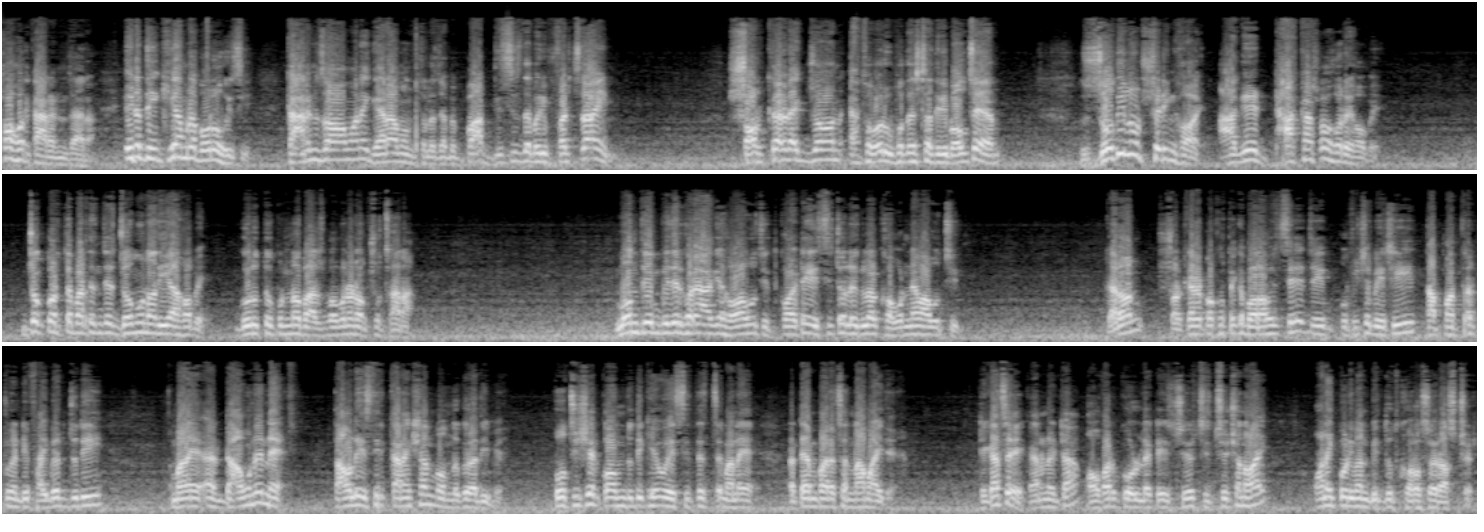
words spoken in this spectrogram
শহরে কারেন্ট যায় না এটা দেখে আমরা বড় হয়েছি। কারেন্ট যাওয়া মানে গ্রাম অঞ্চলে যাবে। But this is the very first time সরকারের একজন এত বড় উপদেষ্টা তিনি বলছেন, যদি লোডশেডিং হয়, আগে ঢাকা শহরে হবে। যোগ করতে পারতেন যে যমুনা দিয়া হবে, গুরুত্বপূর্ণ বাসভবনের অংশ ছাড়া। মন্ত্রী এমপিদের ঘরে আগে হওয়া উচিত, কয়টা এসি চলে এগুলোর খবর নেওয়া উচিত। কারণ সরকারের পক্ষ থেকে বলা হয়েছে যে অফিসে বেশি তাপমাত্রা টোয়েন্টি ফাইভের যদি মানে ডাউনে নেয়, তাহলে এসির কানেকশন বন্ধ করে দিবে। পঁচিশের কম যদি কেউ এসিতে মানে টেম্পারেচার নামাই দেয়। ঠিক আছে? কারণ এটা ওভার কোল্ড একটা সিচুয়েশন হয়, অনেক পরিমাণ বিদ্যুৎ খরচ হয় রাষ্ট্রের।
